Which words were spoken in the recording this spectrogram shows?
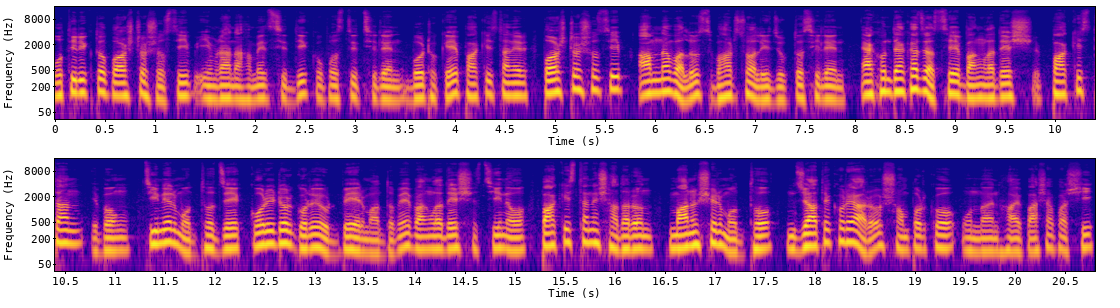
অতিরিক্ত পররাষ্ট্র সচিব ইমরান আহমেদ সিদ্দিক উপস্থিত ছিলেন। বৈঠকে পাকিস্তানের পররাষ্ট্র সচিব আমনা বালুস ভার্চুয়ালি যুক্ত ছিলেন। এখন দেখা যাচ্ছে বাংলাদেশ, পাকিস্তান এবং চীনের মধ্যে যে করিডোর গড়ে উঠবে এর মাধ্যমে বাংলাদেশ, চীন ও পাকিস্তানের সাধারণ মানুষের মধ্যে যাতে করে আরও সম্পর্ক উন্নয়ন হয়, পাশাপাশি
